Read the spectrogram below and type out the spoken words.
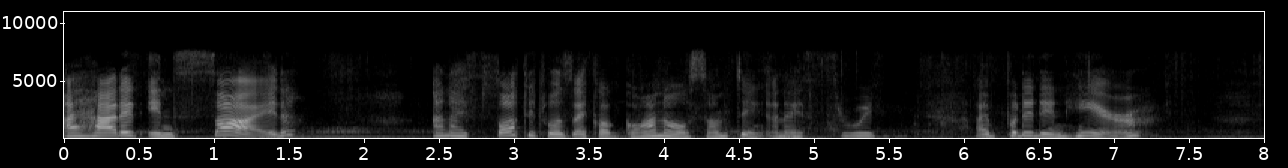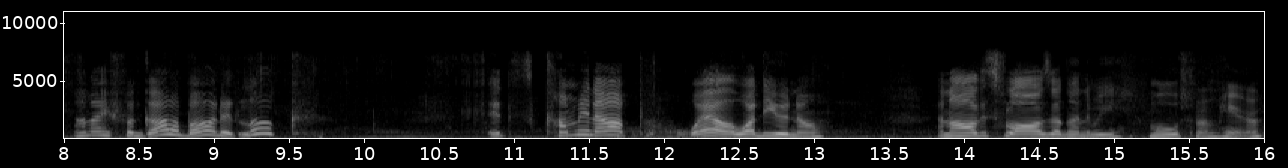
I had it inside and I thought it was like a Ghana or something and I threw it, I put it in here and I forgot about it. Look, it's coming up. Well, what do you know? And all these flowers are going to be moved from here.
